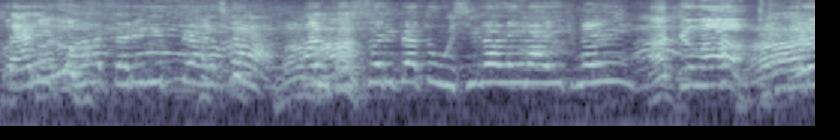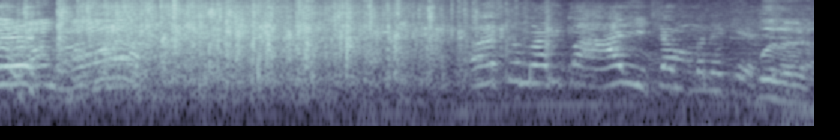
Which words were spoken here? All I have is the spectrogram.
તારી પાસે તરી રૂપિયા હતા અને બસો રૂપિયા તું ઉસીના લઈને આવી કે નહીં? આ તું મારી પાસે આવી ચમ મને કે. બોલો હેડો.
